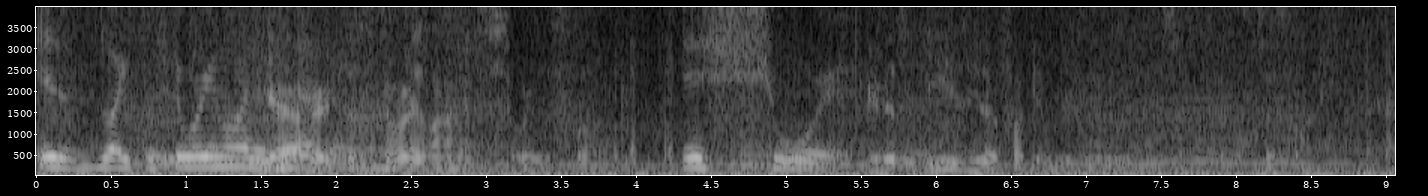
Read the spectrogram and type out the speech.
It's like the storyline is Yeah, I heard the storyline is short as fuck. It's short. And it's easy to fucking make money in shit, so it's just like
